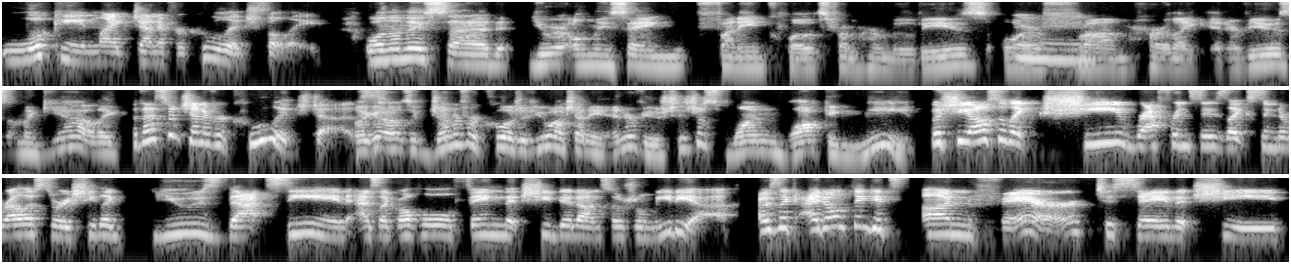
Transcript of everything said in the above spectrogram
looking like Jennifer Coolidge fully. Well, and then they said you were only saying funny quotes from her movies or Mhm. from her like interviews. I'm like, yeah, like But that's what Jennifer Coolidge does. like I was like Jennifer Coolidge. If you watch any interview, she's just one walking meme. but she also like she references like Cinderella story. She like used that scene as like a whole thing that she did on social media. I was like, I don't think it's unfair to say that she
